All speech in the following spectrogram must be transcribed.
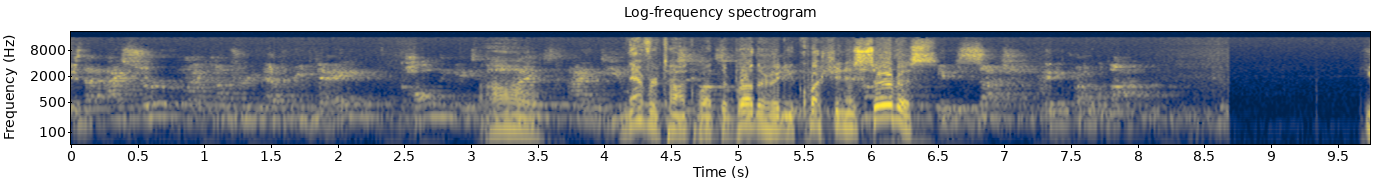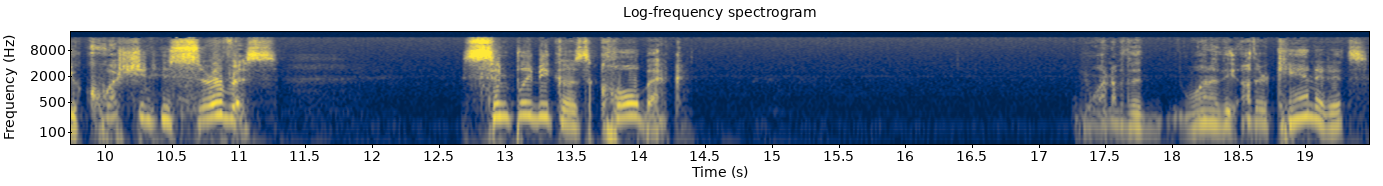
is that I serve my country every day, calling it the Oh, highest ideal never talk about the Brotherhood. You question his service. It is such an incredible document. You question his service simply because Colbeck, one of the one of the other candidates,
